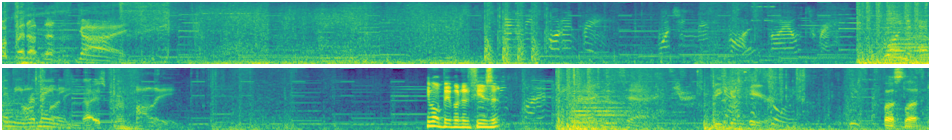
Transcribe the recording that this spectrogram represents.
Open up the sky. One enemy remaining. that is good. Molly. He won't be able to defuse it. Tagged and tagged. Beacon here. Plus left.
